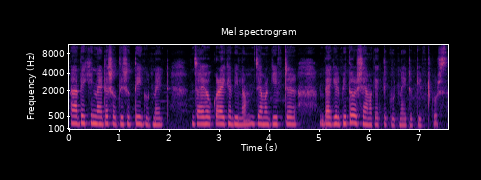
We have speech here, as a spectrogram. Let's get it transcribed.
তা দেখি না, এটা সত্যি সত্যিই গুড নাইট যাই হোক রেখে দিলাম যে আমার গিফটের ব্যাগের ভিতর সে আমাকে একটা গুড নাইটও গিফট করছে।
